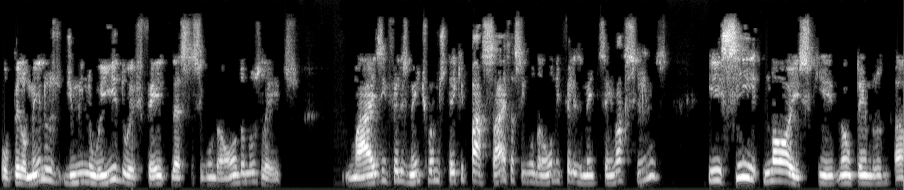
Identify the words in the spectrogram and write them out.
ou pelo menos diminuído o efeito dessa segunda onda nos leitos. Mas, infelizmente, vamos ter que passar essa segunda onda, infelizmente, sem vacinas. E se nós que não temos a,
